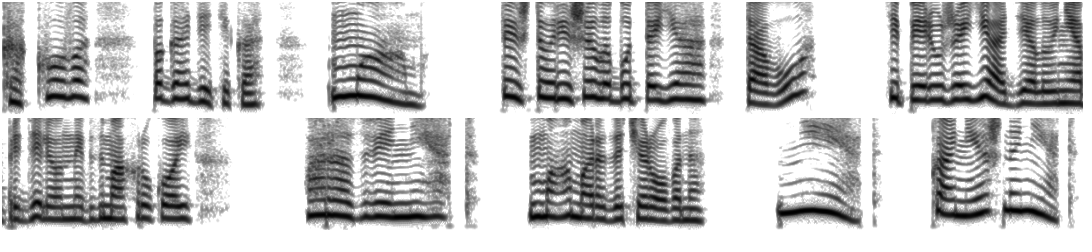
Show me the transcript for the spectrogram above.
Какого? Погодите-ка. Мам, ты что, решила, будто я того? Теперь уже я делаю неопределенный взмах рукой. А разве нет? Мама разочарована. Нет, конечно, нет.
